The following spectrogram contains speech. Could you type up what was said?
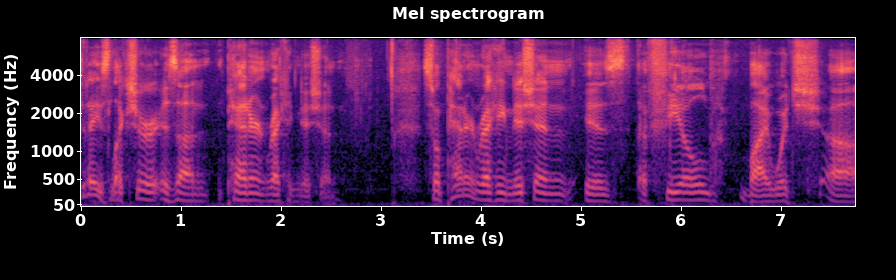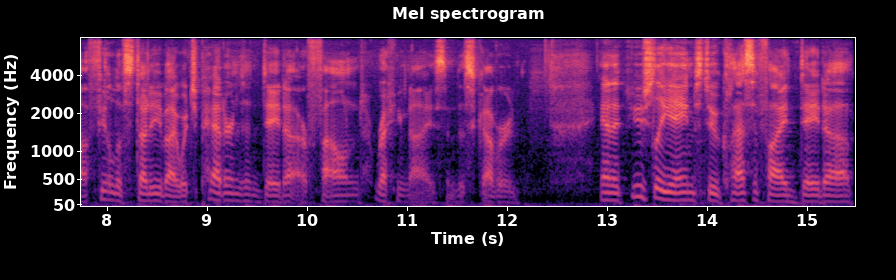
Today's lecture is on pattern recognition. So pattern recognition is a field by which, uh, field of study by which patterns and data are found, recognized, and discovered. And it usually aims to classify data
